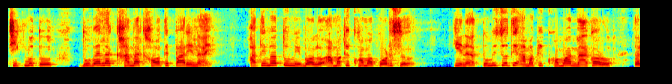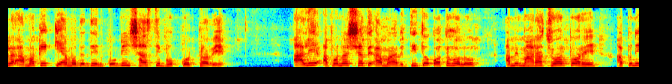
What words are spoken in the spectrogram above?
ঠিকমতো দুবেলা খানা খাওয়াতে পারি নাই। ফাতিমা, তুমি বলো, আমাকে ক্ষমা করছ? কি না তুমি যদি আমাকে ক্ষমা না করো, তাহলে আমাকে কেয়ামতের দিন কঠিন শাস্তি ভোগ করতে হবে। আলী, আপনার সাথে আমার দ্বিতীয় কথা হলো, আমি মারা যাওয়ার পরে আপনি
